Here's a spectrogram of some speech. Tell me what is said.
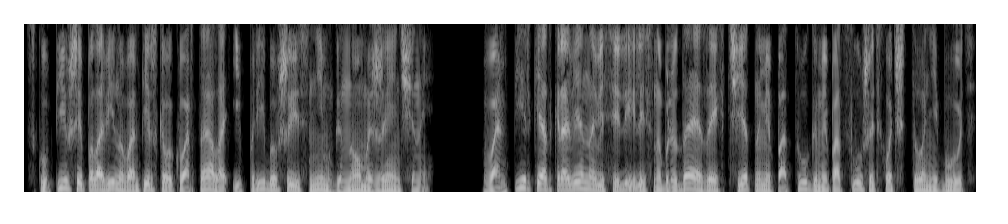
скупивший половину вампирского квартала и прибывшие с ним гномы-женщины. Вампирки откровенно веселились, наблюдая за их тщетными потугами подслушать хоть что-нибудь.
